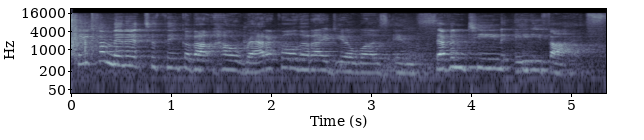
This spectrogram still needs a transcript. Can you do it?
Take a minute to think about how radical that idea was in 1785.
